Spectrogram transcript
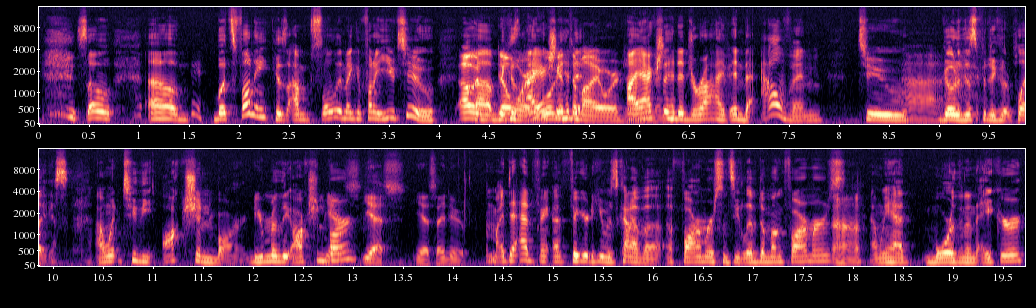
So, um, but it's funny because I'm slowly making fun of you too. Oh, uh, don't worry, I we'll get had to my origin I actually had to drive into Alvin to Ah. go to this particular place. I went to the auction barn. Do you remember the auction barn? Yes, yes, yes, I do. my dad fi- I figured he was kind of a, a farmer since he lived among farmers, Uh-huh. and we had more than an acre.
